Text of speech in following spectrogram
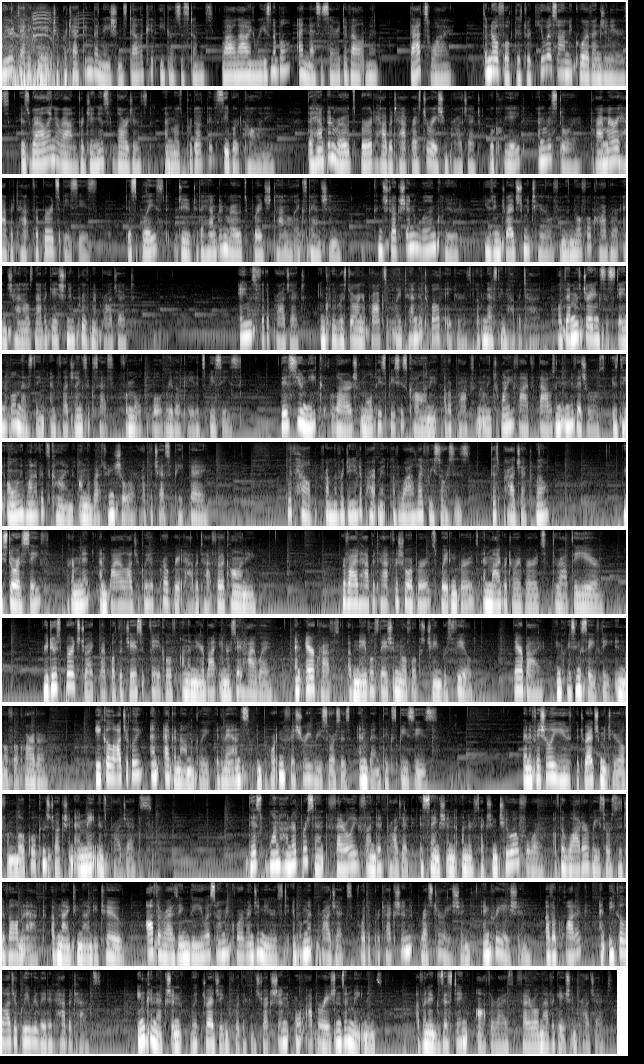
We're dedicated to protecting the nation's delicate ecosystems while allowing reasonable and necessary development. That's why the Norfolk District U.S. Army Corps of Engineers is rallying around Virginia's largest and most productive seabird colony. The Hampton Roads Bird Habitat Restoration Project will create and restore primary habitat for bird species displaced due to the Hampton Roads Bridge Tunnel expansion. Construction will include using dredged material from the Norfolk Harbor and Channels Navigation Improvement Project. Aims for the project include restoring approximately 10 to 12 acres of nesting habitat while demonstrating sustainable nesting and fledgling success for multiple relocated species. This unique, large, multi-species colony of approximately 25,000 individuals is the only one of its kind on the western shore of the Chesapeake Bay. With help from the Virginia Department of Wildlife Resources, this project will restore a safe, permanent, and biologically appropriate habitat for the colony, provide habitat for shorebirds, wading birds, and migratory birds throughout the year, reduce bird strike by both adjacent vehicles on the nearby interstate highway and aircrafts of Naval Station Norfolk's Chambers Field, thereby increasing safety in Norfolk Harbor. Ecologically and economically advance important fishery resources and benthic species. Beneficially use the dredge material from local construction and maintenance projects. This 100% federally funded project is sanctioned under Section 204 of the Water Resources Development Act of 1992 authorizing the U.S. Army Corps of Engineers to implement projects for the protection, restoration, and creation of aquatic and ecologically related habitats in connection with dredging for the construction or operations and maintenance of an existing authorized federal navigation project.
